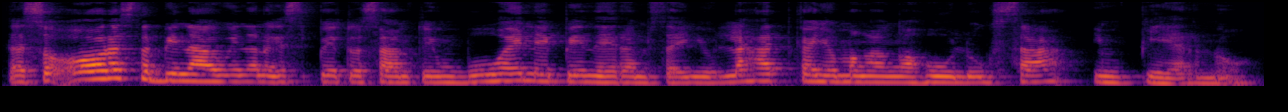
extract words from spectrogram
Dahil sa oras na binawi na ng Espiritu Santo yung buhay na ipiniram sa inyo, lahat kayo mga ngahulog sa impyerno.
